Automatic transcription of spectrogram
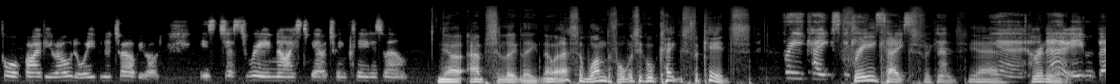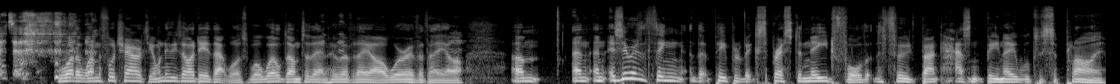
four or five year old or even a 12 year old is just really nice to be able to include as well. Yeah, absolutely. No, that's a wonderful. What's it called? Cakes for kids. Free cakes for Free kids. cakes for kids. Yeah, yeah, brilliant. Know, even better. what a wonderful charity. I wonder whose idea that was. Well, well done to them, whoever they are, wherever they are. Um, and, and is there anything that people have expressed a need for that the food bank hasn't been able to supply?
